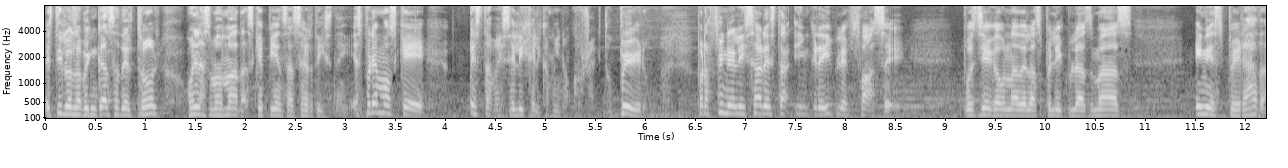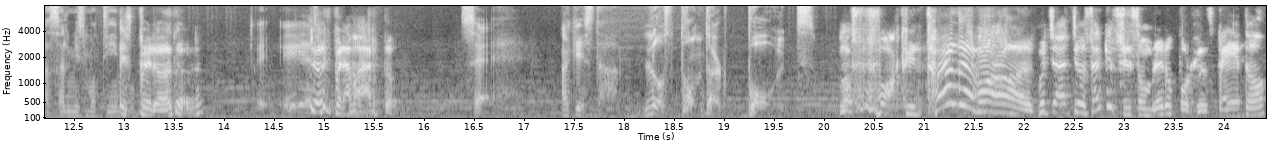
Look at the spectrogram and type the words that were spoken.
estilo la venganza del troll o las mamadas que piensa hacer Disney. Esperemos que esta vez elija el camino correcto. Pero, para finalizar esta increíble fase, pues llega una de las películas más inesperadas al mismo tiempo. ¿Esperada? Eh, eh, Yo esperaba harto. Sí. Aquí está. Los Thunderbolts. Los fucking Thunderbolts, muchachos, sáquense el sombrero por respeto,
